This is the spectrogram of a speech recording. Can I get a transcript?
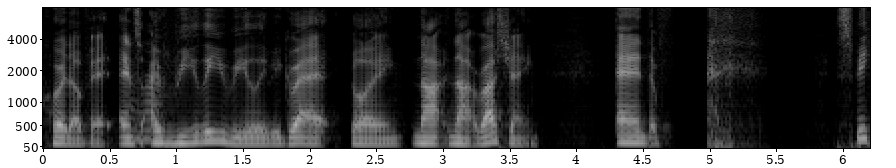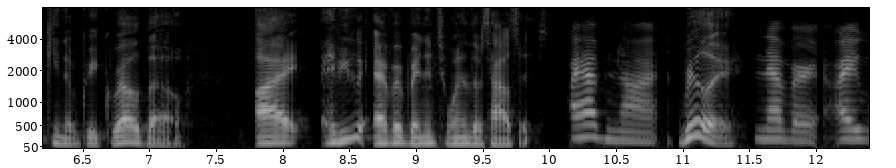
hood of it. And so I Uh-huh. really really regret going not not rushing. And speaking of Greek row though, I have you ever been into one of those houses? I have not. Really? Never. I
